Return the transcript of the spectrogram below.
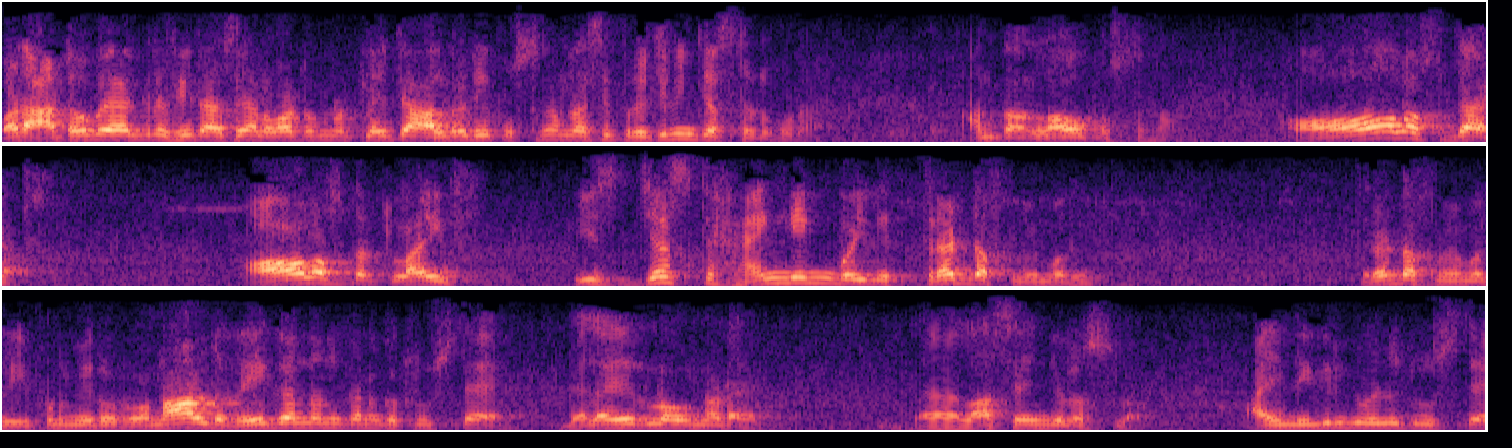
వాడు ఆటోబయోగ్రఫీ రాసే అలవాటు ఉన్నట్లయితే ఆల్రెడీ పుస్తకం రాసి ప్రచురించేస్తాడు కూడా. అంత లావు పుస్తకం. All of that all of that life is just hanging by the thread of memory thread of memory. ఇప్పుడు మీరు రొనాల్డ్ రేగన్ అని కనుక చూస్తే బెలైర్లో ఉన్నాడు ఆయన లాస్ ఏంజలస్లో. ఆయన దగ్గరికి వెళ్ళి చూస్తే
